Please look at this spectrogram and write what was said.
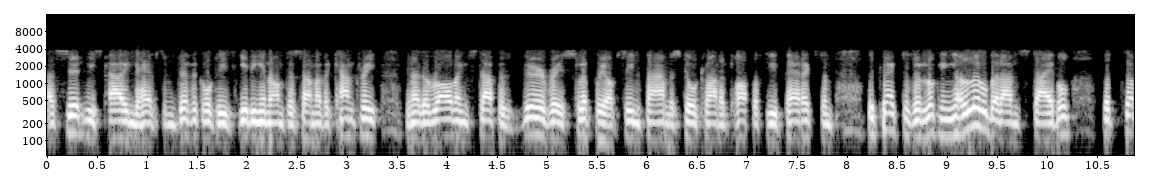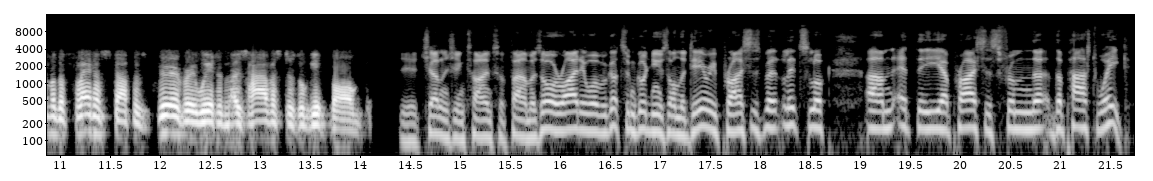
are certainly starting to have some difficulties getting it onto some of the country. You know, the rolling stuff is very very slippery. I've seen farmers still trying to top a few paddocks, and the tractors are looking a little bit unstable. But some of the flatter stuff is very very wet, and those harvesters will get bogged. Yeah, challenging times for farmers. All righty, well, we've got some good news on the dairy prices, but let's look um, at the uh, prices from the, the past week.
